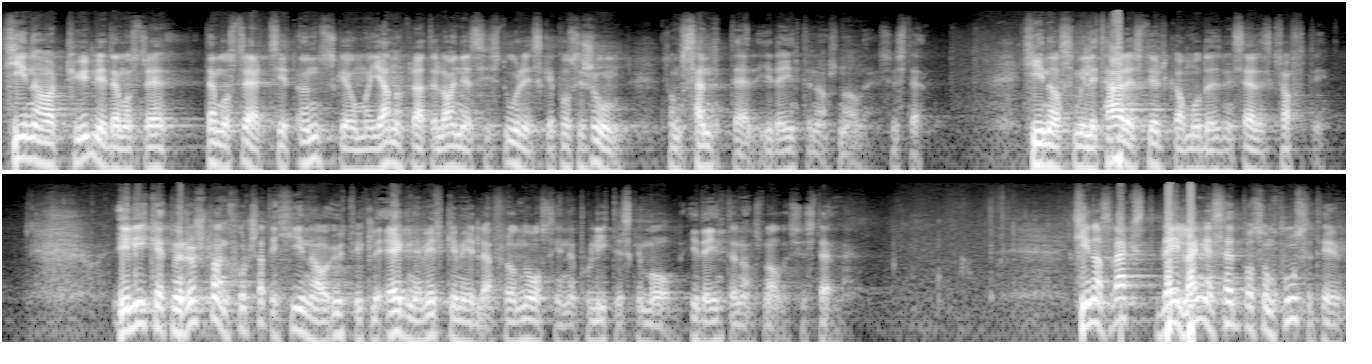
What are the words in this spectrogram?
Kina har tydelig demonstrert, sitt ønske om å gjenopprette landets historiske posisjon som senter i det internasjonale systemet. Kinas militære styrker moderniseres kraftig. I likhet med Russland fortsetter Kina å utvikle egne virkemidler for å nå sine politiske mål i det internasjonale systemet. Kinas vekst ble lenge sett på som positiv,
